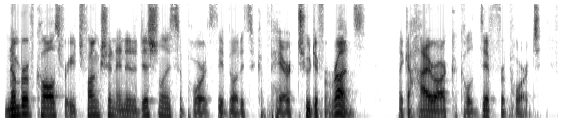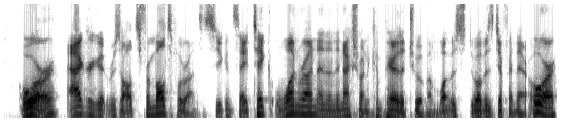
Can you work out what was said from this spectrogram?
number of calls for each function, and it additionally supports the ability to compare two different runs, like a hierarchical diff report or aggregate results from multiple runs. So you can say take one run and then the next one and compare the two of them. What was what was different there? Or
